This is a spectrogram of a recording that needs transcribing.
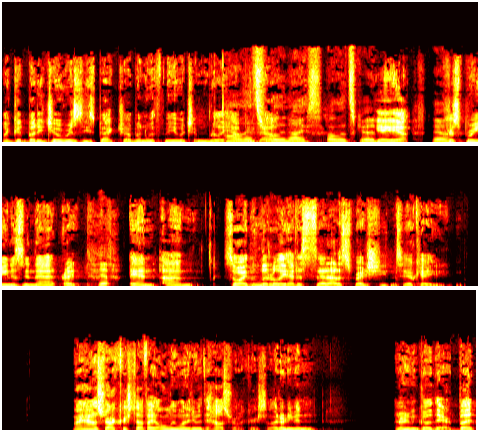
my good buddy joe rizzi's back drumming with me which i'm really happy about. Oh, happy that's about really nice. Oh, that's good. yeah, yeah, Yeah. Chris Breen is in that, right? Yep. And um, so I literally had to set out a spreadsheet and say, okay, my house rocker stuff I only want to do with the house rocker, so I don't even I don't even go there. But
